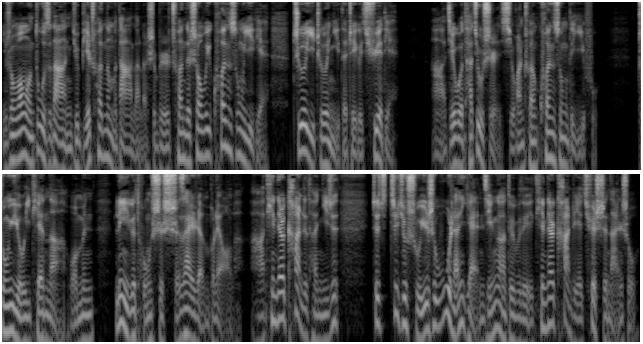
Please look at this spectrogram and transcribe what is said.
你说，往往肚子大，你就别穿那么大的了，是不是？穿的稍微宽松一点，遮一遮你的这个缺点啊。结果他就是喜欢穿宽松的衣服。终于有一天呢，我们另一个同事实在忍不了了啊！天天看着他，你这、这、这就属于是污染眼睛啊，对不对？天天看着也确实难受，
